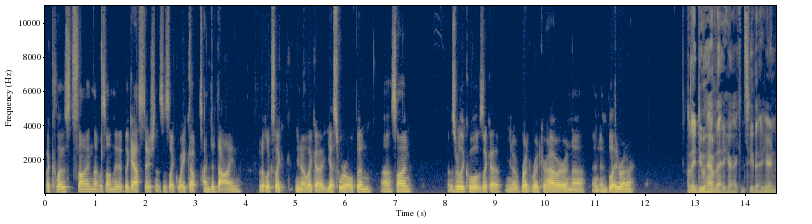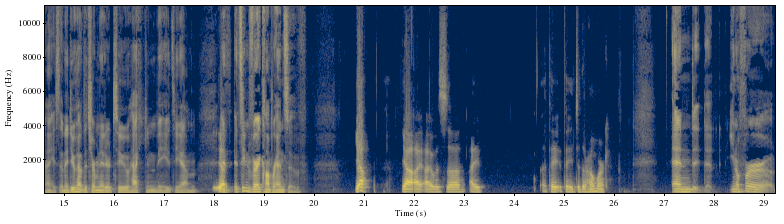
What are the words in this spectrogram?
a closed sign that was on the, the gas station that says like "Wake up, time to dine," but it looks like you know like a "Yes, we're open" uh, sign. It was really cool. It was like a you know Red Rutger Hauer and, uh, and and Blade Runner. Oh, they do have that here. I can see that here. Nice. And they do have the Terminator 2 hacking the ATM. Yeah. It, it seemed very comprehensive. Yeah, yeah. I, I was uh, I they they did their homework. And, you know, for,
